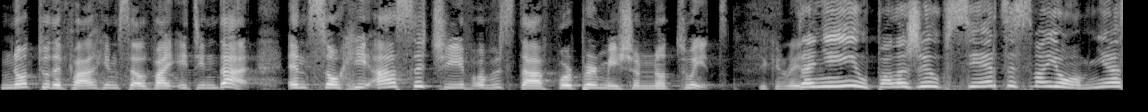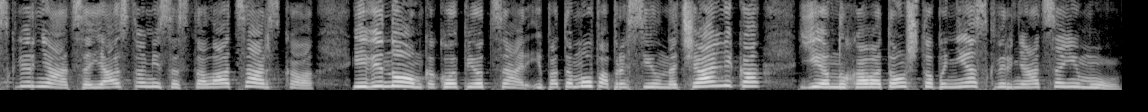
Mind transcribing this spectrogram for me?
not to defile himself by eating that. And so he asked the chief of staff for permission not to eat. Даниил положил в сердце своем не оскверняться яствами со стола царского и вином, какое пьет царь, и потому попросил начальника Евнухова о том, чтобы не оскверняться ему.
